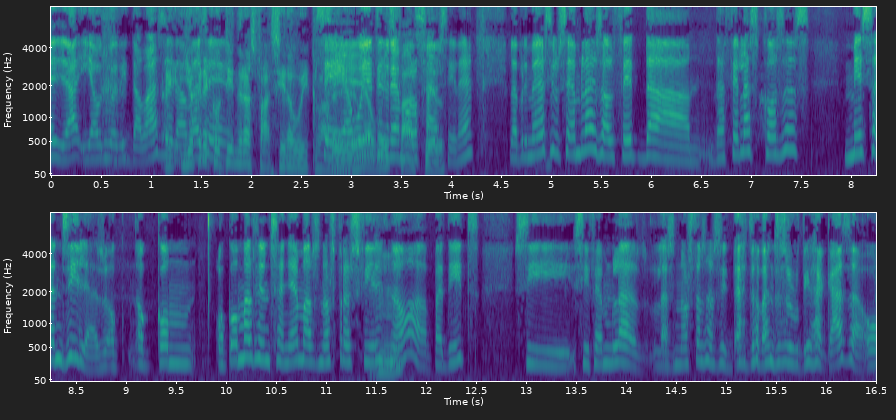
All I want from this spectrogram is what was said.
eh? ja, ja us ho he dit de base. Eh, De jo base... crec que ho tindràs fàcil avui, Clara. Sí, Sí, avui ho avui és tindrem molt fàcil. fàcil. Eh? La primera, si us sembla, és el fet de, de fer les coses més senzilles, o, o, com, o com els ensenyem als nostres fills, Mhm. no?, a petits, si, si fem les, les nostres necessitats abans de sortir de casa, o,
